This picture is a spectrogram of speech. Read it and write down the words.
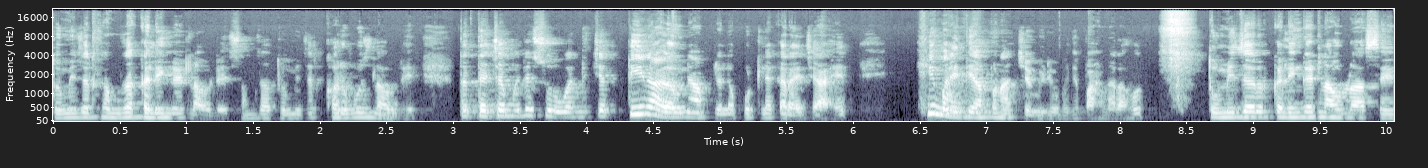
तुम्ही जर समजा कलिंगड लावले समजा तुम्ही जर खरबूज लावले तर त्याच्यामध्ये सुरुवातीच्या तीन अळवण्या आपल्याला कुठल्या करायच्या आहेत ही माहिती आपण आजच्या व्हिडिओमध्ये पाहणार आहोत. तुम्ही जर कलिंगड लावलं असेल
